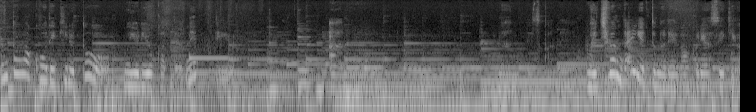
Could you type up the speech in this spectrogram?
本当はこうできるとより良かったよねっていうあのなんですかね、まあ、一番ダイエットの例が分かりやすい気が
